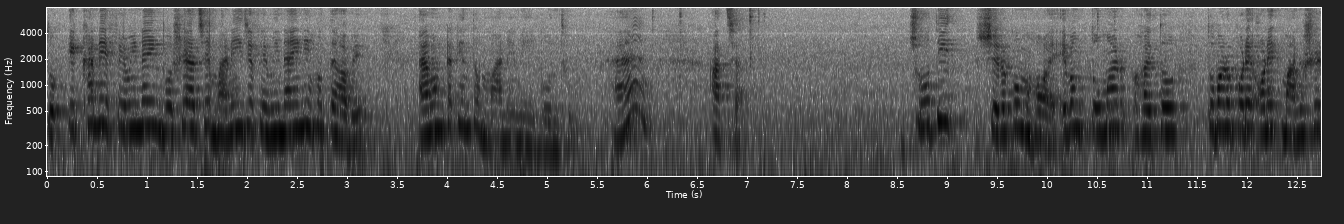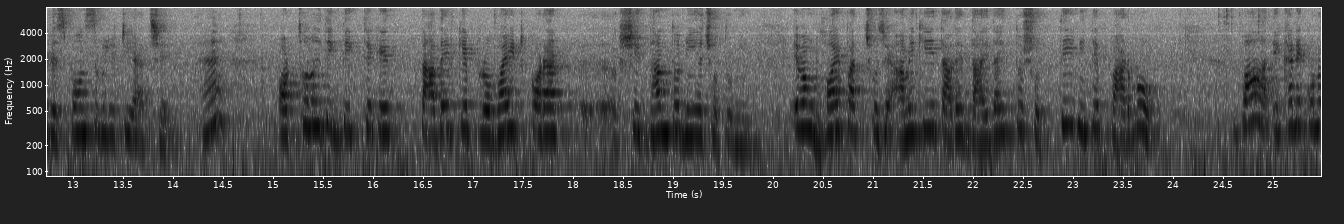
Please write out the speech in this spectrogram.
তো এখানে ফেমিনাইন বসে আছে মানেই যে ফেমিনাইনই হতে হবে, এমনটা কিন্তু মানে নেই বন্ধু হ্যাঁ? আচ্ছা যদি সেরকম হয় এবং তোমার হয়তো, তোমার উপরে অনেক মানুষের রেসপন্সিবিলিটি আছে হ্যাঁ? অর্থনৈতিক দিক থেকে তাদেরকে প্রোভাইড করার সিদ্ধান্ত নিয়েছো তুমি এবং ভয় পাচ্ছ যে আমি কি তাদের দায় দায়িত্ব সত্যিই নিতে পারব? বা এখানে কোনো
